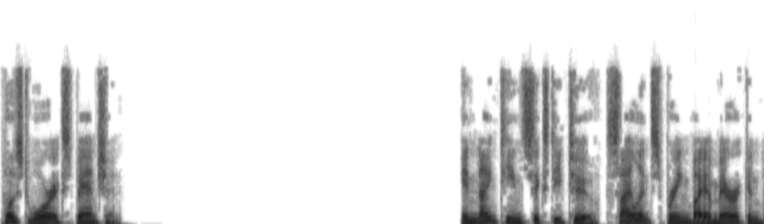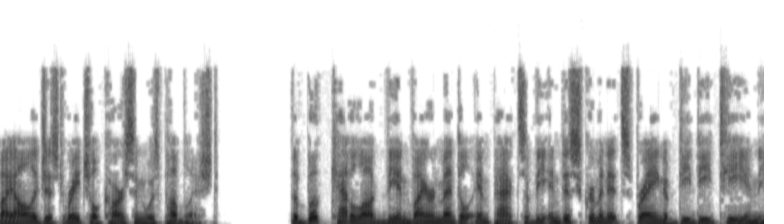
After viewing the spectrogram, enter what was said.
Post-war expansion In 1962, Silent Spring by American biologist Rachel Carson was published. The book catalogued the environmental impacts of the indiscriminate spraying of DDT in the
